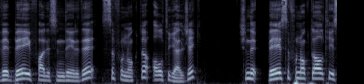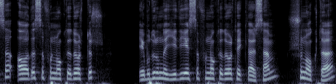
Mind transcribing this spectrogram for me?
Ve b ifadesinin değeri de 0.6 gelecek. Şimdi b 0.6 ise a da 0.4'tür. E bu durumda 7'ye 0.4 eklersem şu nokta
